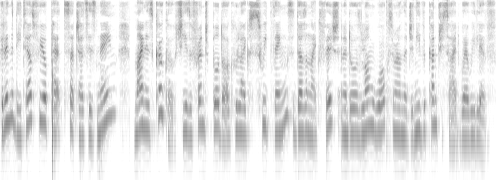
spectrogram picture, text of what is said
Fill in the details for your pet, such as his name. Mine is Coco. She is a French bulldog who likes sweet things, doesn't like fish, and adores long walks around the Geneva countryside where we live.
